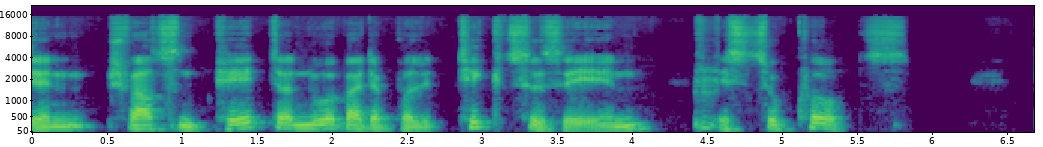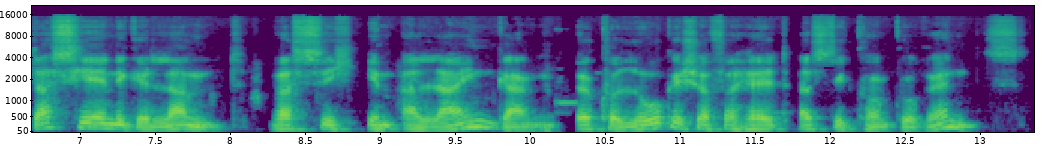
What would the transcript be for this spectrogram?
den schwarzen Peter nur bei der Politik zu sehen, ist zu kurz. Dasjenige Land, was sich im Alleingang ökologischer verhält als die Konkurrenz,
